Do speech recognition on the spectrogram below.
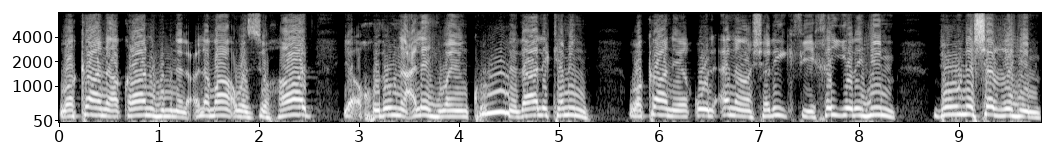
وكان أقرانه من العلماء والزهاد يأخذون عليه وينكرون ذلك منه. وكان يقول أنا شريك في خيرهم دون شرهم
